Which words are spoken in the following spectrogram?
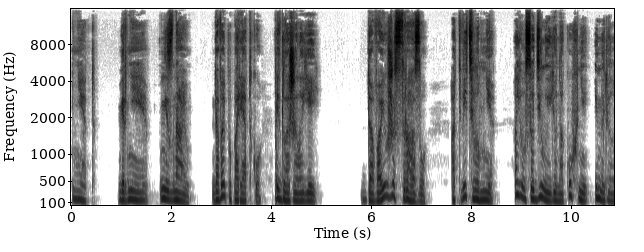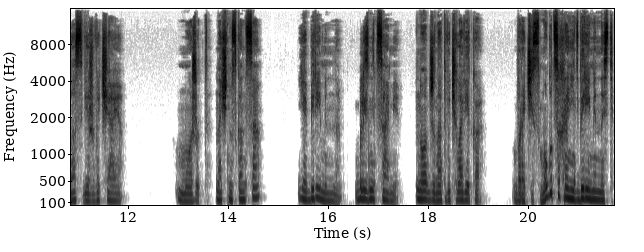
Нет. Вернее, не знаю. Давай по порядку, предложила ей. Давай уже сразу, ответила мне, а я усадила ее на кухне и налила свежего чая. Может, начну с конца? Я беременна близнецами, но от женатого человека. Врачи смогут сохранить беременность?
